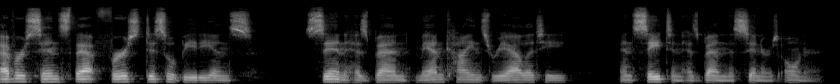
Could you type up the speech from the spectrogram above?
Ever since that first disobedience, sin has been mankind's reality, and Satan has been the sinner's owner.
